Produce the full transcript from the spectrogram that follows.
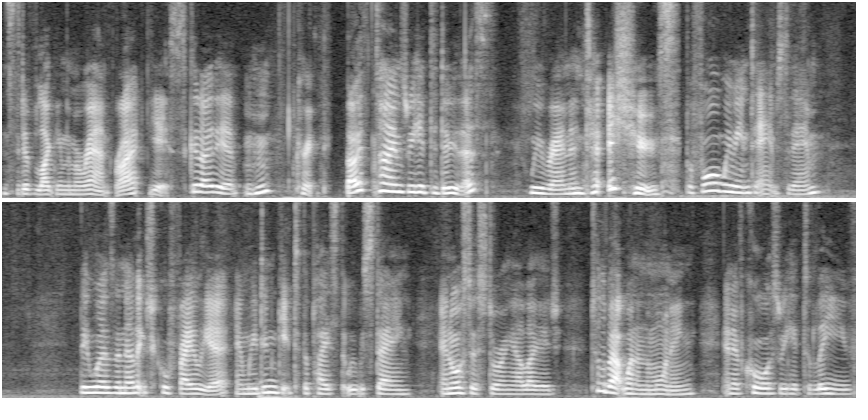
instead of lugging them around, right? Yes, good idea. Mm-hmm, correct. Both times we had to do this, we ran into issues. Before we went to Amsterdam, there was an electrical failure and we didn't get to the place that we were staying and also storing our luggage till about 1 in the morning. And of course, we had to leave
